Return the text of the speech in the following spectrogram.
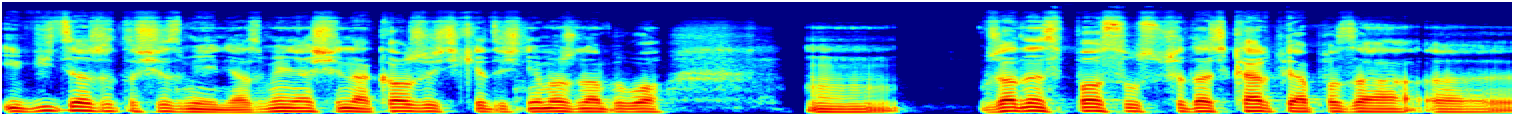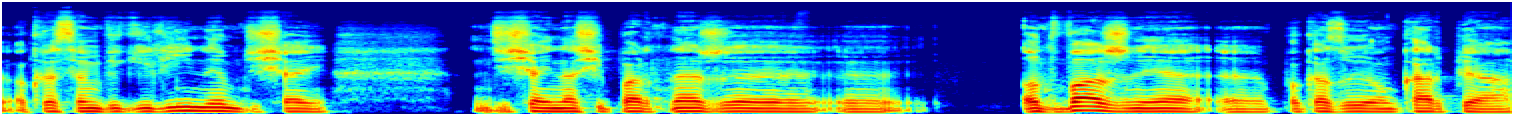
i widzę, że to się zmienia. Zmienia się na korzyść. Kiedyś nie można było mm, w żaden sposób sprzedać karpia poza e, okresem wigilijnym. Dzisiaj, dzisiaj nasi partnerzy e, odważnie e, pokazują karpia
